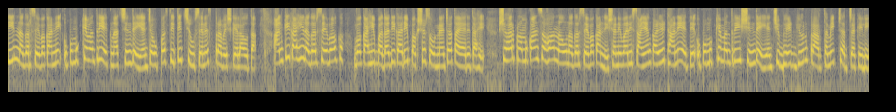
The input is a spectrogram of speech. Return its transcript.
तीन नगरसेवकांनी उपमुख्यमंत्री एकनाथ शिंदे यांच्या उपस्थितीत शिवसेनेत प्रवेश केला होता. आणखी काही नगरसेवक व काही पदाधिकारी पक्ष सोडण्याच्या तयारीत आहे. शहर प्रमुखांसह नऊ नगरसेवकांनी शनिवारी सायंकाळी ठाणे येथे उपमुख्यमंत्री शिंदे यांची भेट घेऊन प्राथमिक चर्चा केली.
